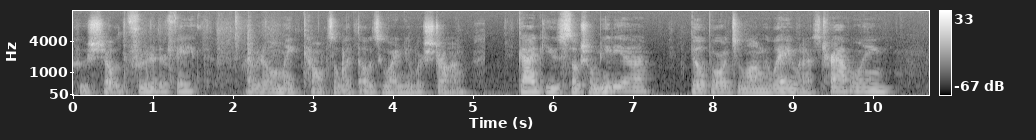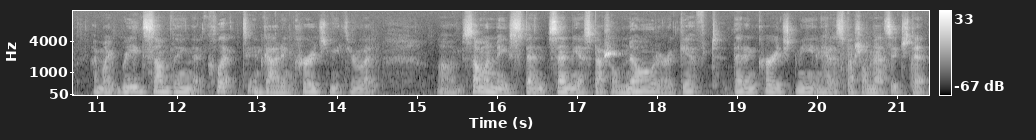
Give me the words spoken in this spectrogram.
who showed the fruit of their faith. I would only counsel with those who I knew were strong. God used social media, billboards along the way when I was traveling. I might read something that clicked and God encouraged me through it. Um, someone may spend, send me a special note or a gift that encouraged me and had a special message that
